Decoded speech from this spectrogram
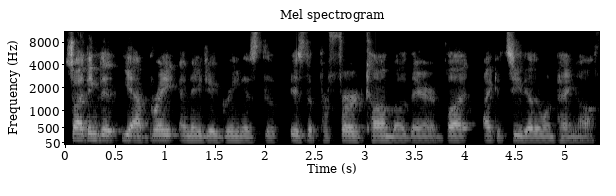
so I think that yeah, Brate and AJ Green is the is the preferred combo there, but I could see the other one paying off.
